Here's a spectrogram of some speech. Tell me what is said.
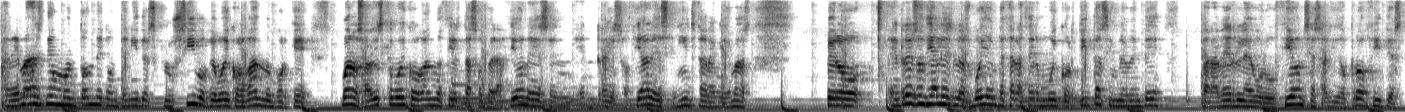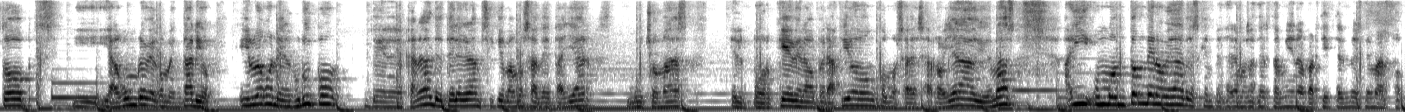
además de un montón de contenido exclusivo que voy colgando, porque, bueno, sabéis que voy colgando ciertas operaciones en, redes sociales, en Instagram y demás, pero en redes sociales los voy a empezar a hacer muy cortitas, simplemente para ver la evolución, si ha salido profit, stop y, algún breve comentario. Y luego en el grupo del canal de Telegram sí que vamos a detallar mucho más el porqué de la operación, cómo se ha desarrollado y demás. Hay un montón de novedades que empezaremos a hacer también a partir del mes de marzo.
